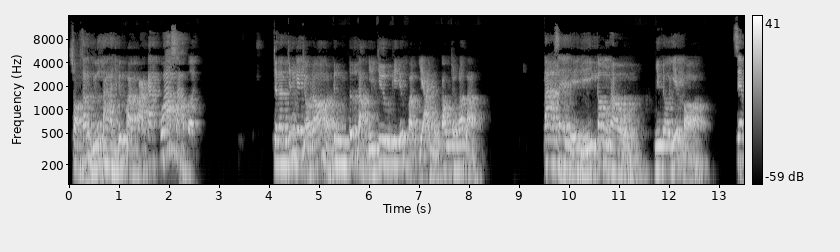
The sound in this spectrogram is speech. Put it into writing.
So sánh giữa ta và đức phật khoảng cách quá xa vời cho nên chính cái chỗ đó mà kinh tứ tập nhị chương khi đức phật dạy một câu trong đó là, ta xem địa vị công hầu như đôi dép bỏ, xem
